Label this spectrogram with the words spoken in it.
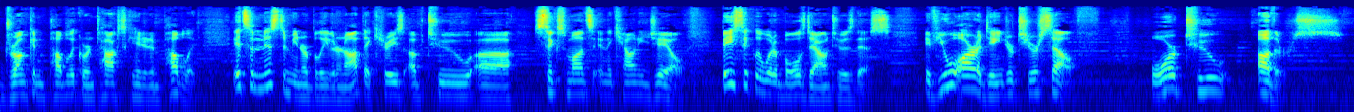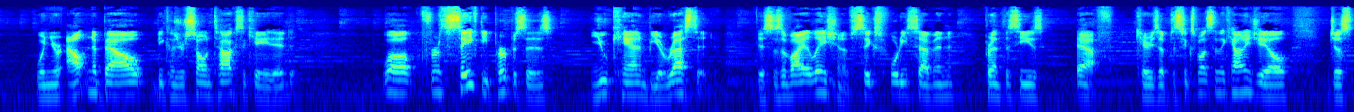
drunk in public or intoxicated in public. It's a misdemeanor, believe it or not, that carries up to uh, six months in the county jail. Basically, what it boils down to is this if you are a danger to yourself or to others when you're out and about because you're so intoxicated, well, for safety purposes, you can be arrested. This is a violation of 647 parentheses F. Carries up to six months in the county jail. Just,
